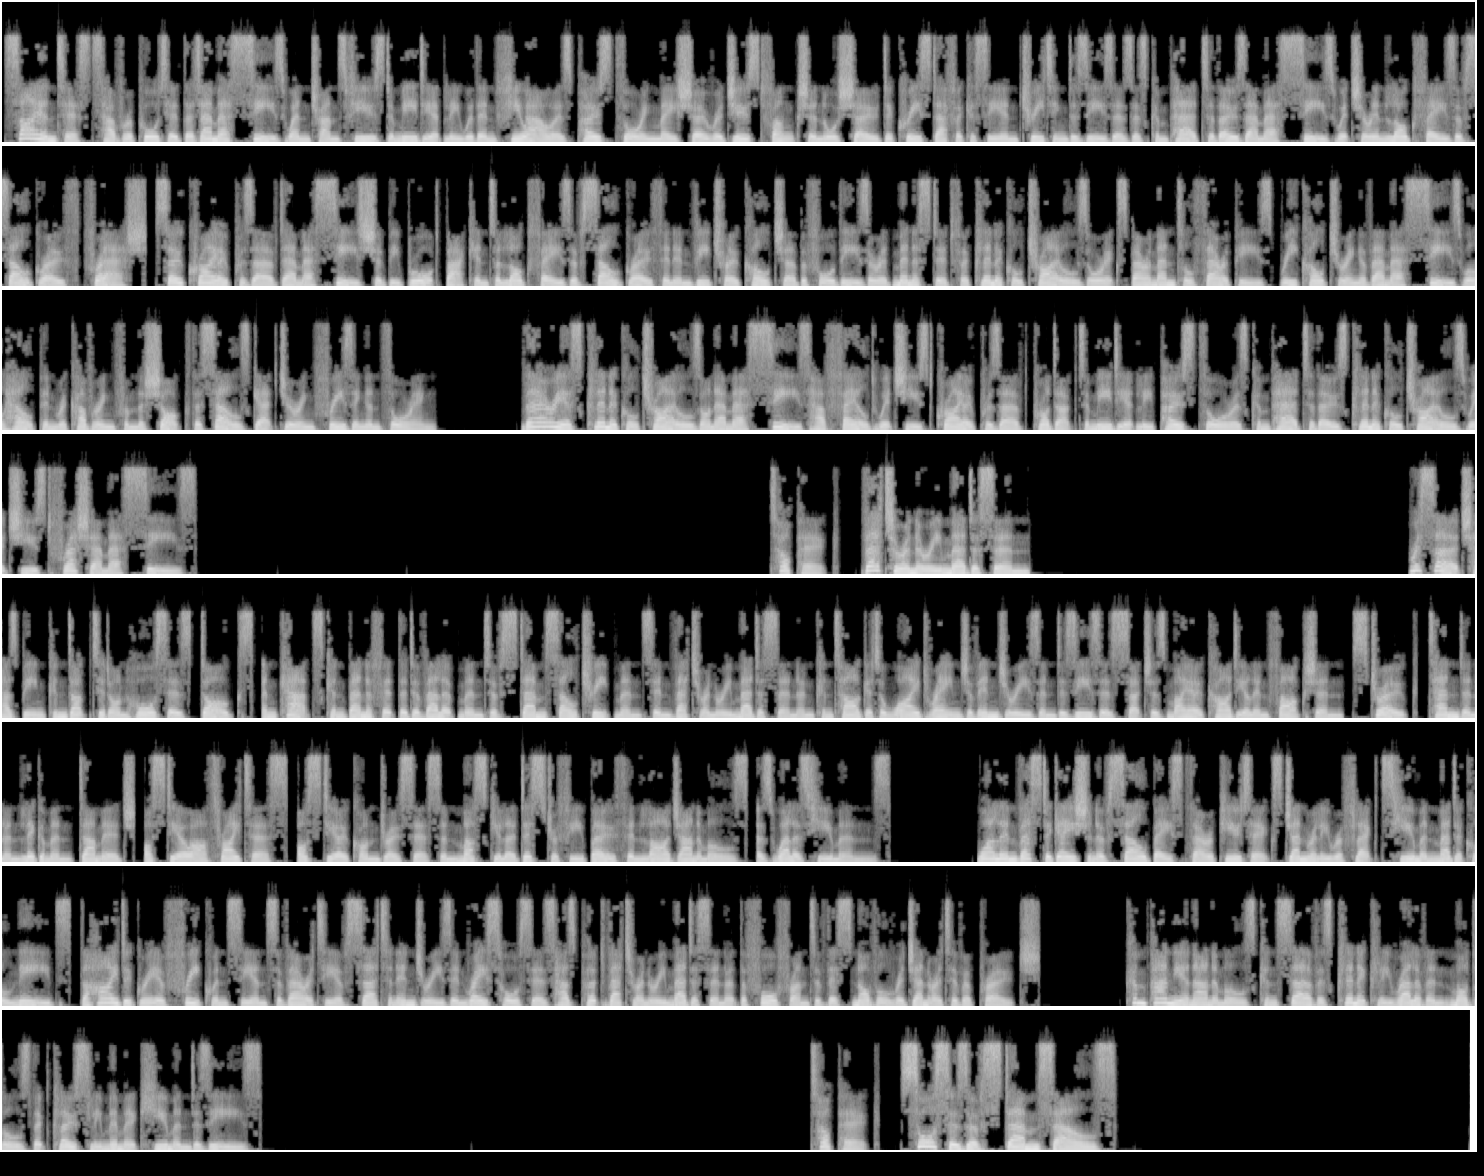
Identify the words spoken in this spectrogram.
Scientists have reported that MSCs when transfused immediately within few hours post-thawing may show reduced function or show decreased efficacy in treating diseases as compared to those MSCs which are in log phase of cell growth fresh, so cryopreserved MSCs should be brought back into log phase of cell growth in in vitro culture before these are administered for clinical trials or experimental therapies. Reculturing of MSCs will help in in recovering from the shock the cells get during freezing and thawing. Various clinical trials on MSCs have failed which used cryopreserved product immediately post-thaw as compared to those clinical trials which used fresh MSCs. Veterinary medicine Research has been conducted on horses, dogs, and cats can benefit the development of stem cell treatments in veterinary medicine and can target a wide range of injuries and diseases such as myocardial infarction, stroke, tendon and ligament damage, osteoarthritis, osteochondrosis and muscular dystrophy both in large animals, as well as humans. While investigation of cell-based therapeutics generally reflects human medical needs, the high degree of frequency and severity of certain injuries in racehorses has put veterinary medicine at the forefront of this novel regenerative approach. Companion animals can serve as clinically relevant models that closely mimic human disease. Topic: Sources of stem cells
